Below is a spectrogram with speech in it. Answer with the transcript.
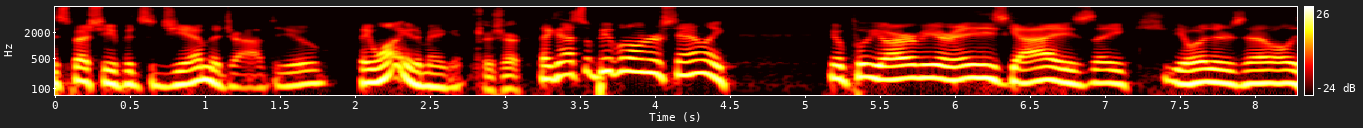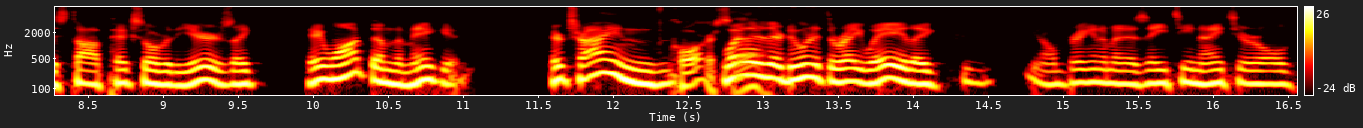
especially if it's a GM that drafted you, they want you to make it. For sure. Like that's what people don't understand. Like, you know, Puljujarvi or any of these guys, like the there's have all these top picks over the years. Like they want them to make it. They're trying, Of course. whether yeah. they're doing it the right way. Like you know, bringing them in as 18, 19 year old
